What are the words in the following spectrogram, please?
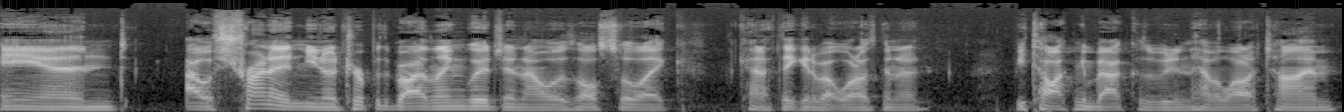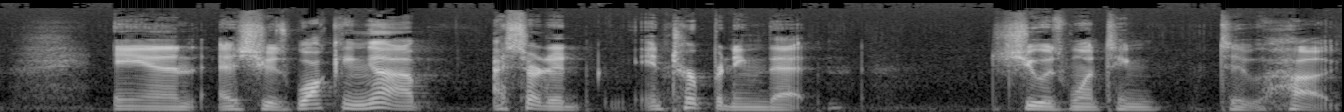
and I was trying to you know interpret the body language, and I was also like kind of thinking about what I was to be talking about because we didn't have a lot of time. And as she was walking up, I started interpreting that she was wanting to hug.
